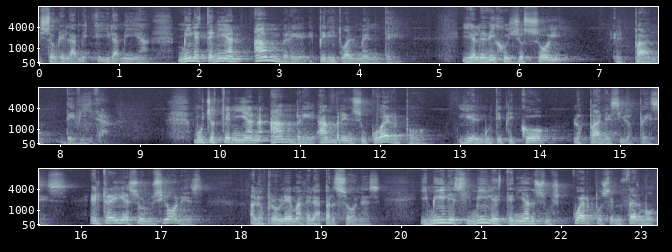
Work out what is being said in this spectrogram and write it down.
y sobre la, mía. Miles tenían hambre espiritualmente y Él le dijo, yo soy el pan de vida. Muchos tenían hambre, hambre en su cuerpo, y Él multiplicó los panes y los peces. Él traía soluciones a los problemas de las personas. Y miles y miles tenían sus cuerpos enfermos.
